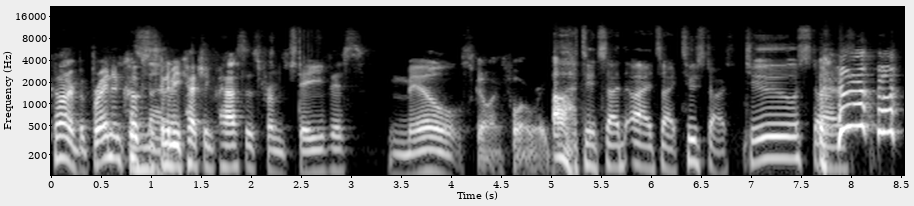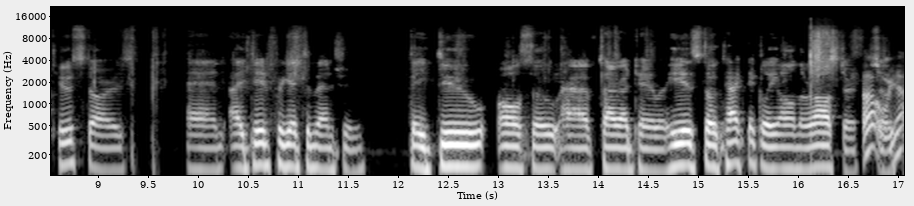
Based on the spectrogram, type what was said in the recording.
Conor, but Brandin Cooks is going to be catching passes from Davis Mills going forward. Oh, dude, so all right, sorry, two stars, two stars, two stars, and I did forget to mention they do also have Tyrod Taylor. He is still technically on the roster. Oh so yeah,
